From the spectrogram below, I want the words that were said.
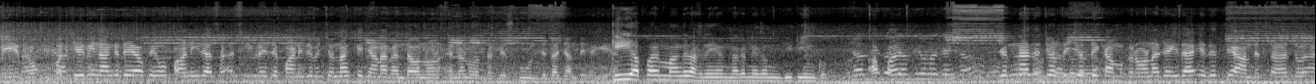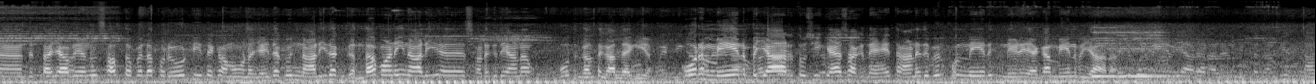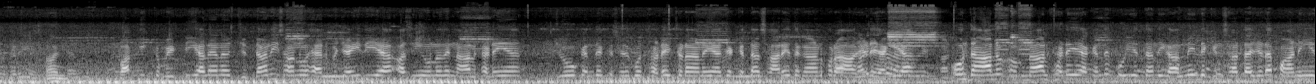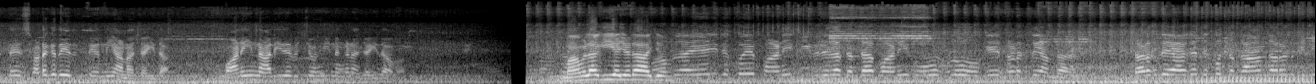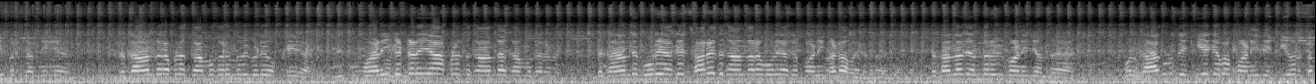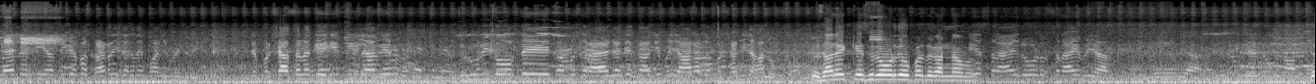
ਤੇ ਬੱਚੇ ਵੀ ਲੰਘਦੇ ਆ ਫਿਰ ਉਹ ਪਾਣੀ ਦਾ ਸ- ਸੀਵਰੇਜ ਦੇ ਪਾਣੀ ਦੇ ਵਿੱਚੋਂ ਲੰਘ ਕੇ ਜਾਣਾ ਪੈਂਦਾ ਉਹਨਾਂ ਨੂੰ ਇਹਨਾਂ ਨੂੰ ਅੱਗੇ ਅੱਗੇ ਸਕੂਲ ਜਿੱਦਾਂ ਜਾਂਦੇ ਹੈਗੇ ਆ। ਕੀ ਆਪਾਂ ਮੰਗ ਰੱਖਦੇ ਹਾਂ ਨਗਰ ਨਿਗਮ ਦੀ ਟੀਮ ਕੋ ਆਪਾਂ ਜਲਦੀ ਹੋਣਾ ਚਾਹੀਦਾ ਜਿੰਨਾ ਤੇ ਜਲਦੀ ਜਲਦੀ ਕੰਮ ਕਰਵਾਉਣਾ ਚਾਹੀਦਾ ਇਹਦੇ ਧਿਆਨ ਦਿੱਤਾ ਦ- ਅਹ ਦਿੱਤਾ ਜਾਵੇ ਇਹਨੂੰ ਸਭ ਤੋਂ ਪਹਿਲਾਂ ਪ੍ਰਾਇੋਰਟੀ ਤੇ ਕੰਮ ਹੋਣਾ ਚਾਹੀਦਾ ਕੋਈ ਨਾਲੀ ਦਾ ਗੰਦਾ ਪਾਣੀ ਨਾਲੀ ਅਹ ਸੜਕ ਤੇ ਆਣਾ ਬਹੁਤ ਗਲਤ ਗੱਲ ਹੈਗੀ ਆ। ਔਰ ਮੇਨ ਬਾਜ਼ਾਰ ਤੁਸੀਂ ਕਹਿ ਸਕਦੇ ਆ ਇਹ ਥਾਣੇ ਦੇ ਬਿਲਕੁਲ ਨੇੜੇ ਨੇੜੇ ਹੈਗਾ ਮੇਨ ਬਾਜ਼ਾਰ ਆ। ਹਾਂਜੀ। ਬਾਕੀ ਕਮੇਟੀ ਵਾਲਿਆਂ ਨੇ ਜਿੱਦਾਂ ਦੀ ਸਾਨੂੰ ਹੈਲਪ ਚਾਹੀਦੀ ਆ ਅਸੀਂ ਉਹਨਾਂ ਦੇ ਨਾਲ ਖੜੇ ਆ। ਜੋ ਕਹਿੰਦੇ ਕਿਸੇ ਕੋਲ ਥੜੇ ਚੜਾਣੇ ਆ ਜਾਂ ਕਿੱਦਾਂ ਸਾਰੇ ਦੁਕਾਨ ਭਰਾ ਜਿਹੜੇ ਹੈਗੇ ਆ ਉਹ ਨਾਲ ਨਾਲ ਖੜੇ ਆ ਕਹਿੰਦੇ ਕੋਈ ਇਦਾਂ ਦੀ ਗੱਲ ਨਹੀਂ ਲੇਕਿਨ ਸਾਡਾ ਜਿਹੜਾ ਪਾਣੀ ਇੱਥੇ ਸੜਕ ਦੇ ਉੱਤੇ ਨਹੀਂ ਆਉਣਾ ਚਾਹੀਦਾ। ਪਾਣੀ ਨਾਲੀ ਦੇ ਵਿੱਚੋਂ ਹੀ ਲੰਘਣਾ ਚਾਹੀਦਾ ਵਾ। ਮਾਮਲਾ ਕੀ ਆ ਜਿਹੜਾ ਅੱਜ? ਮਾਮਲਾ ਇਹ ਹੈ ਜੀ ਦੇਖੋ ਇਹ ਪਾਣੀ ਸੀਵਰੇਜ ਦਾ ਗੰਦਾ ਪਾਣੀ ਓਵਰਫਲੋ ਹੋ ਕੇ ਸੜਕ ਤੇ ਆਉਂਦਾ। ਹੈ ਸੜਕ ਤੇ ਆ ਕੇ ਦੇਖੋ ਦੁਕਾਨਦਾਰਾਂ ਨੂੰ ਕਿੰਨੀ ਪਰੇਸ਼ਾਨੀ ਹੈ ਦੁਕਾਨਦਾਰ ਆਪਣਾ ਕੰਮ ਕਰਨ ਤੋਂ ਵੀ ਬੜੇ ਔਖੇ ਆ। ਪਾਣੀ ਕੱਢਣ ਜਾਂ ਆਪਣਾ ਦੁਕਾਨ ਦਾ ਕੰਮ ਕਰਨ। ਦੁਕਾਨ ਦੇ ਮੋਹਰੇ ਆ ਕੇ ਸਾਰੇ ਦੁਕਾਨਦਾਰਾਂ ਮੋਹਰੇ ਆ ਕੇ ਪਾਣੀ ਖੜਾ ਹੋ ਜਾਂਦਾ। ਹੈ ਦੁਕਾਨਾਂ ਦੇ ਅੰਦਰ ਵੀ ਪਾਣੀ ਜਾਂਦਾ ਹੈ। ਹੁਣ ਗਾਹਕ ਨੂੰ ਦੇਖੀਏ ਕਿ ਆਪਾਂ ਪਾਣੀ ਦੇਖੀਏ ਔਰ ਸਮੈਲ ਇੰਨੀ ਆਉਂਦੀ ਵੀ ਆਪਾਂ ਖੜ ਨਹੀਂ ਸਕਦੇ 5 ਮਿੰਟ ਵੀ। ਤੇ ਪ੍ਰਸ਼ਾਸਨ ਅੱਗੇ ਇਹੀ ਅਪੀਲ ਆ ਵੀ ਇਹਨੂੰ ਜ਼ਰੂਰੀ ਤੌਰ ਤੇ ਇਹ ਕੰਮ ਕਰਾਇਆ ਜਾਵੇ ਤਾਂ ਕਿ ਬਾਜ਼ਾਰਾਂ ਵਿੱਚ ਪਰੇਸ਼ਾਨੀ ਦਾ ਹੱਲ ਹੋ ਤੇ ਸਾਰੇ ਕਿਸ ਰੋਡ ਦੇ ਉੱਪਰ ਦੁਕਾਨਾਂ ਵਾ? ਇਹ ਸਰਾਏ ਰੋਡ ਸਰਾਏ ਬਾਜ਼ਾਰ। ਤੇ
